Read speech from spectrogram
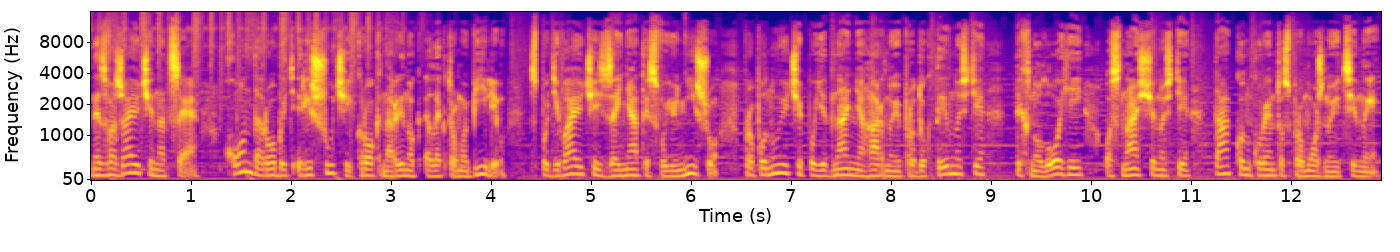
Незважаючи на це, Honda робить рішучий крок на ринок електромобілів, сподіваючись зайняти свою нішу, пропонуючи поєднання гарної продуктивності, технологій, оснащеності та конкурентоспроможної ціни.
